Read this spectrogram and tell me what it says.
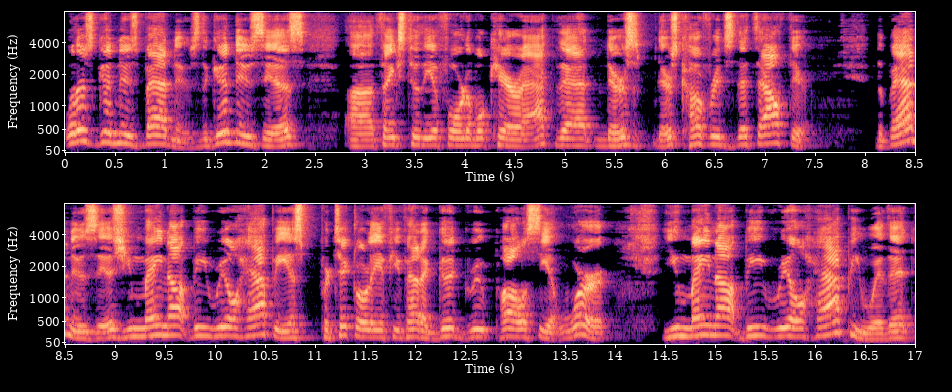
Well, there's good news, bad news. The good news is, uh, thanks to the Affordable Care Act, that there's there's coverage that's out there. The bad news is you may not be real happy, particularly if you've had a good group policy at work. You may not be real happy with it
